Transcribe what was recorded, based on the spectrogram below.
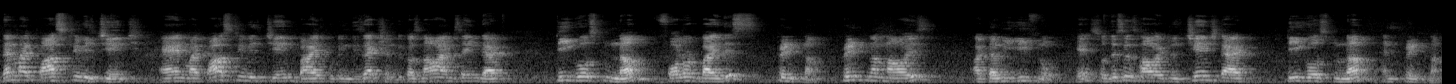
then my parse tree will change and my parse tree will change by putting this action because now I am saying that t goes to num followed by this print num. Print num now is a dummy leaf node, okay. So this is how it will change that t goes to num and print num.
